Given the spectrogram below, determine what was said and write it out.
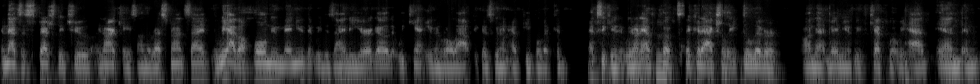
And that's especially true in our case on the restaurant side. We have a whole new menu that we designed a year ago that we can't even roll out because we don't have people that could execute it. We don't have Hmm. cooks that could actually deliver on that menu. We've kept what we had and and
